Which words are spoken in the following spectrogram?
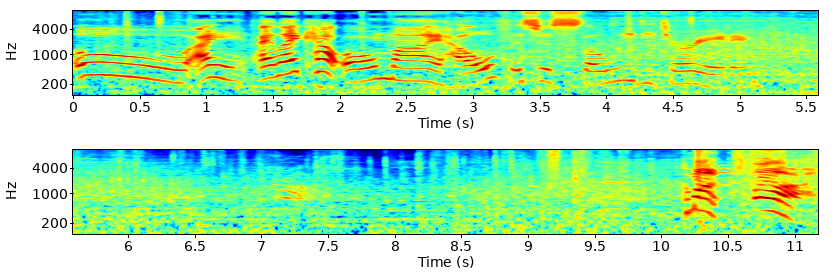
Oh, I I like how all my health is just slowly deteriorating. Come on! Ah!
